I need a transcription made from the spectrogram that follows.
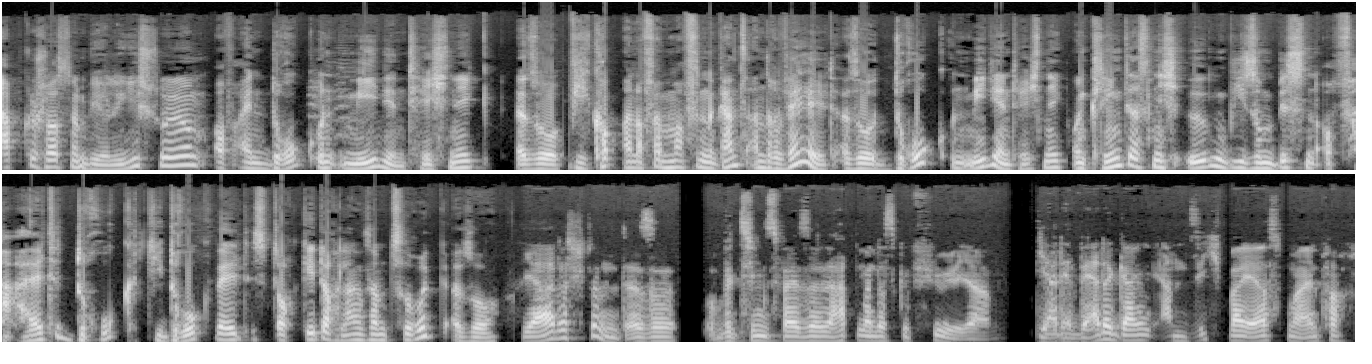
abgeschlossenen Biologiestudium, auf ein Druck- und Medientechnik? Also wie kommt man auf einmal auf eine ganz andere Welt? Also Druck und Medientechnik. Und klingt das nicht irgendwie so ein bisschen auf veraltet Druck? Die Druckwelt ist doch, geht doch langsam zurück. Also. Ja, das stimmt. Also, beziehungsweise hat man das Gefühl, ja. Ja, der Werdegang an sich war erstmal einfach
